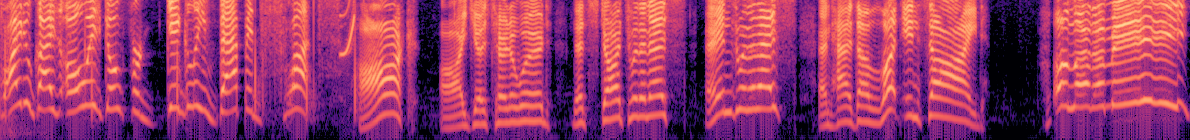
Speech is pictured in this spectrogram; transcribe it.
Why do guys always go for giggly, vapid sluts? Hawk, I just heard a word that starts with an S, ends with an S, and has a lot inside. A lot of me!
